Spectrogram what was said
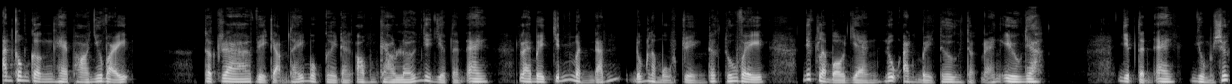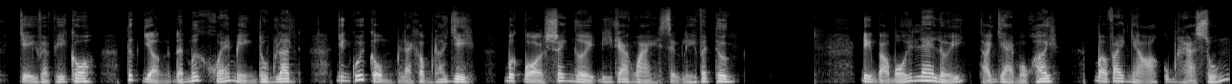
Anh không cần hẹp hò như vậy. Thật ra vì cảm thấy một người đàn ông cao lớn như Diệp Tịnh An lại bị chính mình đánh đúng là một chuyện rất thú vị. Nhất là bộ dạng lúc anh bị thương thật đáng yêu nha. Diệp Tịnh An dùng sức chỉ về phía cô, tức giận đến mức khóe miệng rung lên, nhưng cuối cùng lại không nói gì, bực bội xoay người đi ra ngoài xử lý vết thương. Điền bảo bối le lưỡi, thở dài một hơi, bờ vai nhỏ cũng hạ xuống,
